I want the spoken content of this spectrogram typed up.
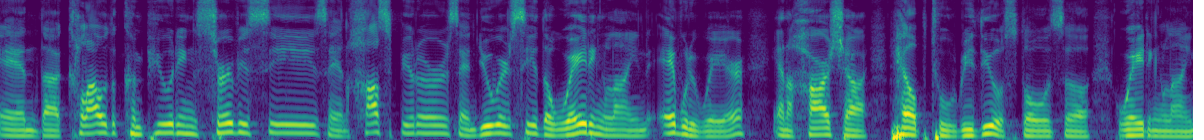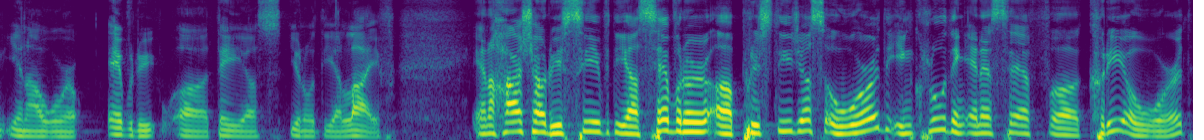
and uh, cloud computing services and hospitals, and you will see the waiting line everywhere. And Harsha helped to reduce those uh, waiting line in our everyday uh, uh, you know, their life. And Harsha received uh, several uh, prestigious awards, including NSF Career Award.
